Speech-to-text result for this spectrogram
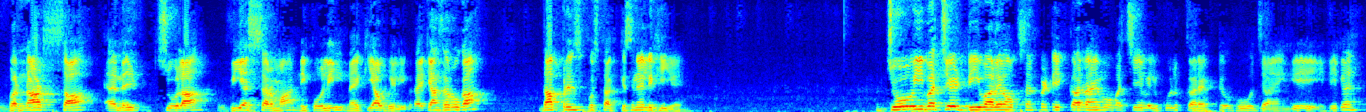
Bernard Shaw M L Chola, V S Sharma, Niccolo Machiavelli बताइए क्या आंसर होगा? द प्रिंस पुस्तक किसने लिखी है? जो भी बच्चे डी वाले ऑप्शन पे टिक कर रहे हैं, वो बच्चे बिल्कुल करेक्ट हो जाएँगे। ठीक है?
